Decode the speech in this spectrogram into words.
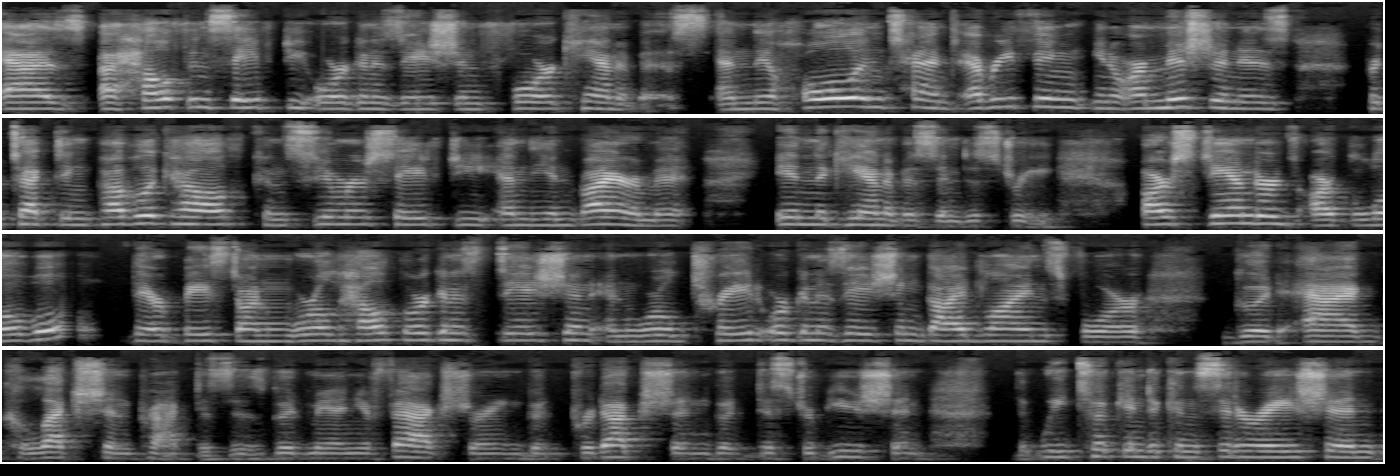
as a health and safety organization for cannabis. And the whole intent, everything, you know, our mission is protecting public health, consumer safety, and the environment in the cannabis industry. Our standards are global. They're based on World Health Organization and World Trade Organization guidelines for good ag collection practices, good manufacturing, good production, good distribution. We took into consideration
